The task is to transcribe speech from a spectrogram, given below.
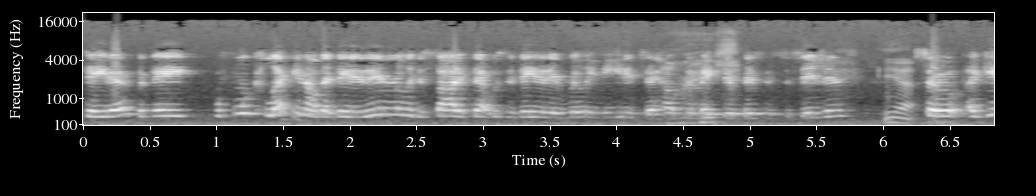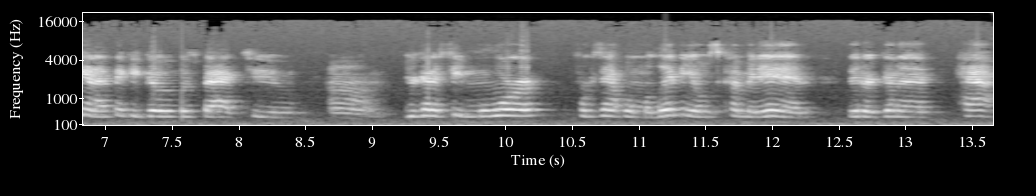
data, but they before collecting all that data, they didn't really decide if that was the data they really needed to help right. them make their business decisions. Yeah. So again, I think it goes back to um, you're going to see more, for example, millennials coming in that are going to have,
